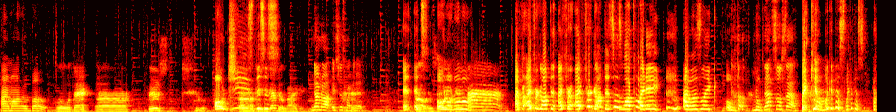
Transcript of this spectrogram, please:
I'm on a boat. Well, what the heck? Uh, there's two. Oh, jeez, Uh, okay, this you is. guys are lagging. No, no, it's just my Okay. kid. It, it's. oh, is it? Oh no no Okay. no! Ah! I, for, I forgot that I for, I forgot this was 1.8. I was like, oh no. That's so sad. Wait, kill him! Look at this! Look at this! I'm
